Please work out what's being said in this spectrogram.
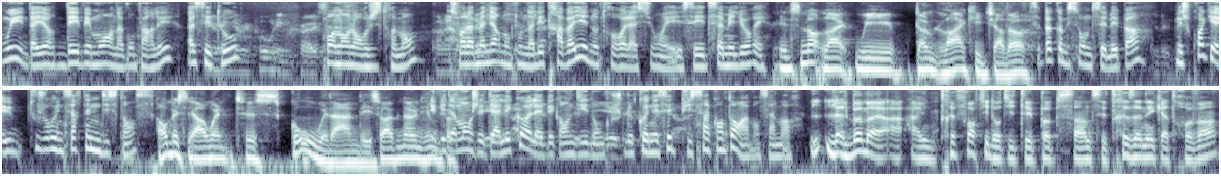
Oui, d'ailleurs, Dave et moi en avons parlé assez tôt, pendant l'enregistrement, sur la manière dont on allait travailler notre relation et essayer de s'améliorer. It's not like we don't like each other. C'est pas comme si on ne s'aimait pas, mais je crois qu'il y a eu toujours une certaine distance. Obviously, I went to school with Andy, so I've known him. Évidemment, j'étais à l'école avec Andy, donc je le connaissais depuis 50 ans avant sa mort. L'album a, a, une très forte identité pop synth, c'est très années 80,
